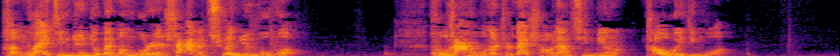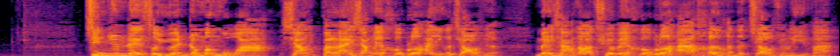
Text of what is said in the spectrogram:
很快，金军就被蒙古人杀得全军覆没。胡沙虎呢，只带少量亲兵逃回金国。金军这次远征蒙古啊，想本来想给何不勒汗一个教训，没想到却被何不勒汗狠狠地教训了一番。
